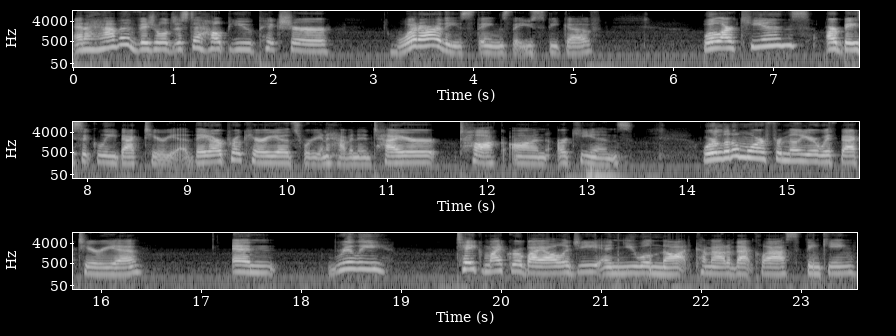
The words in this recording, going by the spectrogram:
And I have a visual just to help you picture what are these things that you speak of. Well, archaeans are basically bacteria. They are prokaryotes. We're going to have an entire talk on archaeans. We're a little more familiar with bacteria and really take microbiology and you will not come out of that class thinking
